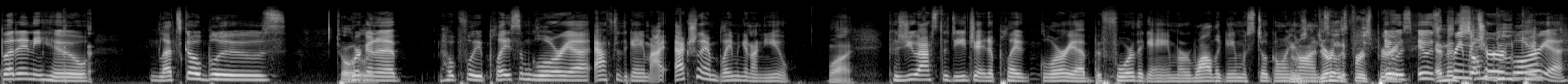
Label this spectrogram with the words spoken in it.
But anywho, let's go Blues. totally. We're gonna hopefully play some Gloria after the game. I actually I'm blaming it on you Why? because you asked the DJ to play Gloria before the game or while the game was still going It was on. during So the first period. It was it was And premature dude came- Gloria.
